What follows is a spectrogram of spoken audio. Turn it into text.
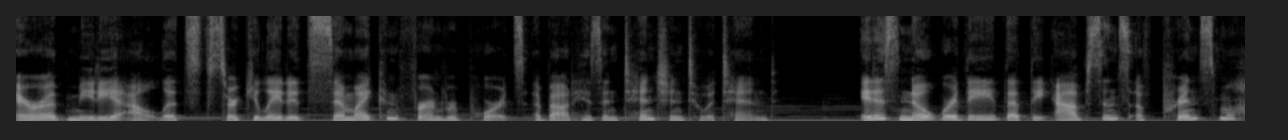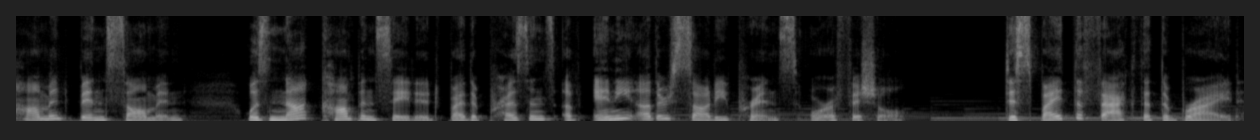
Arab media outlets circulated semi confirmed reports about his intention to attend. It is noteworthy that the absence of Prince Mohammed bin Salman was not compensated by the presence of any other Saudi prince or official. Despite the fact that the bride,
